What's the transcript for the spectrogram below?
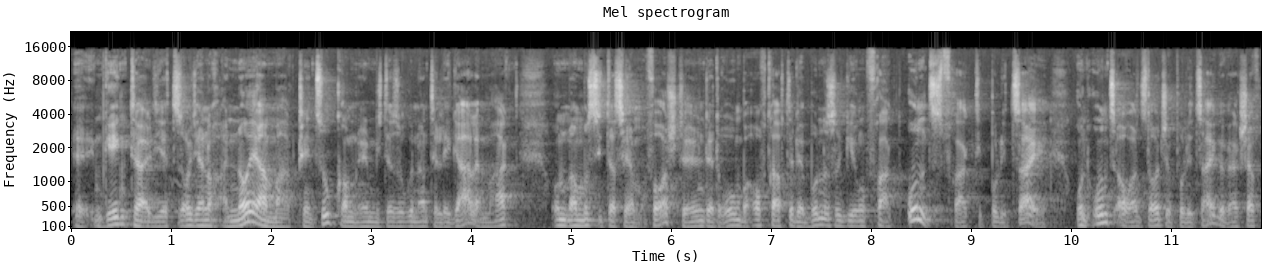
Äh, Im Gegenteil, jetzt soll ja noch ein neuer Markt hinzukommen, nämlich der sogenannte legale Markt. Und man muss sich das ja mal vorstellen, der Drogenbeauftragte der Bundesregierung fragt uns, fragt die Polizei und uns auch als deutsche Polizeigewerkschaft,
